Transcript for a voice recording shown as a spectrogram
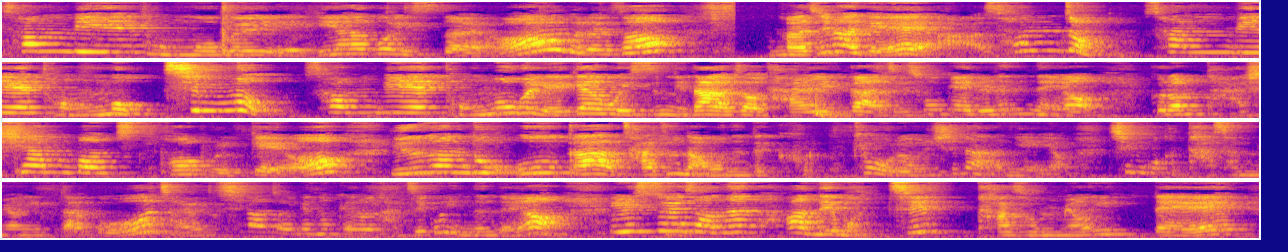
선비의 덕목을 얘기하고 있어요. 그래서 마지막에 아, 선정, 선비의 덕목, 침묵, 선비의 덕목을 얘기하고 있습니다. 그래서 달까지 소개를 했네요. 그럼 다시 한번 짚어볼게요. 윤선도 우가 자주 나오는데 그렇게 어려운 시는 아니에요. 친구가 다섯 명 있다고 자연 친화적인 성격을 가지고 있는데요. 일수에서는 아, 네 멋진 다섯 명 있대.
